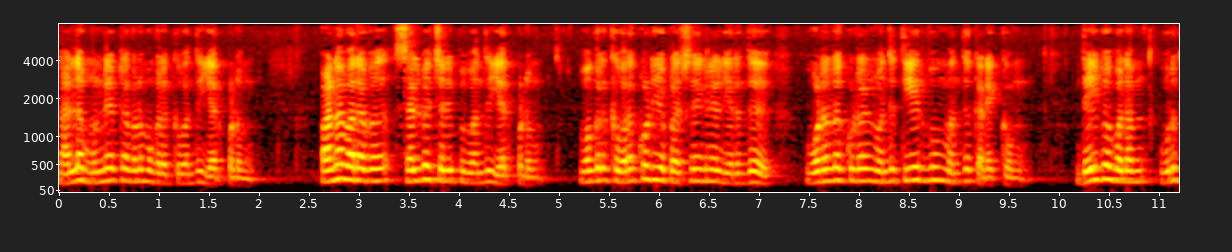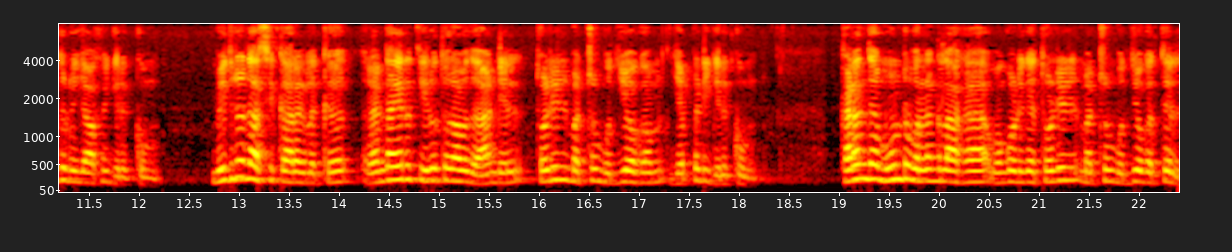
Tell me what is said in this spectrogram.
நல்ல முன்னேற்றங்களும் உங்களுக்கு வந்து ஏற்படும். பணவரவு செல்வச் செழிப்பு வந்து ஏற்படும். உங்களுக்கு வரக்கூடிய பிரச்சனைகளில் இருந்து உடனுக்குடன் வந்து தீர்வும் வந்து கிடைக்கும். தெய்வ பலம் உறுதுணையாக இருக்கும். மிதுன ராசிக்காரர்களுக்கு ரெண்டாயிரத்தி இருபத்தோராவது ஆண்டில் தொழில் மற்றும் உத்தியோகம் எப்படி இருக்கும்? கடந்த மூன்று வருடங்களாக உங்களுடைய தொழில் மற்றும் உத்தியோகத்தில்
